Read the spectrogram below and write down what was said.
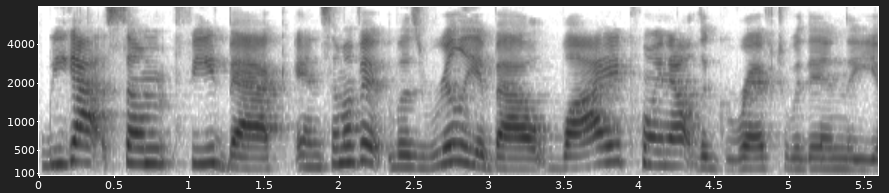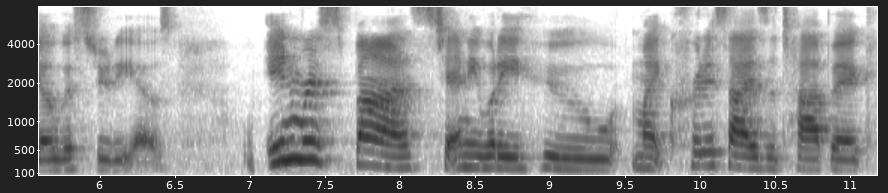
we got some feedback, and some of it was really about why point out the grift within the yoga studios. In response to anybody who might criticize the topic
